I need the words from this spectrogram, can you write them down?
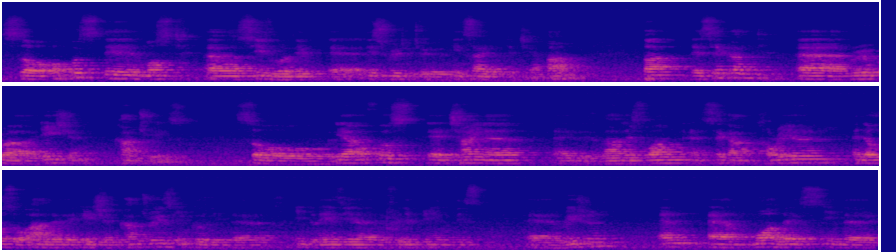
So of course the most uh, seeds were uh, distributed to inside of the Japan. But the second uh, group are Asian countries. So yeah, of course uh, China uh, is the largest one, and second Korea, and also other Asian countries, including the Indonesia, the Philippines, this uh, region and um, more or less in the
